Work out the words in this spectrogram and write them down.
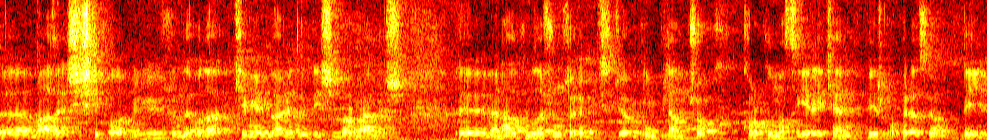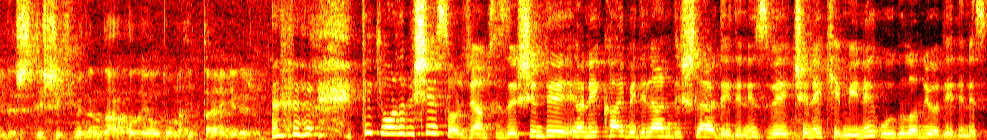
E, bazen şişlik olabiliyor yüzünde. O da kemiğe müdahale edildiği için normaldir. E, ben halkımıza şunu söylemek istiyorum. İmplant çok korkulması gereken bir operasyon değildir. Diş çekiminden daha kolay olduğuna iddiaya girerim. Peki orada bir şey soracağım size. Şimdi hani kaybedilen dişler dediniz ve çene kemiğine uygulanıyor dediniz.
